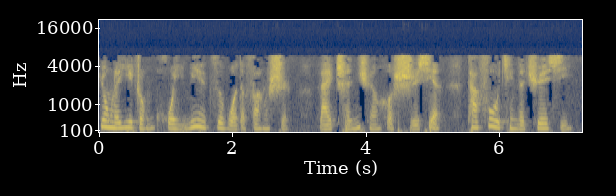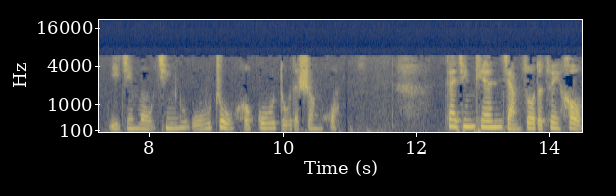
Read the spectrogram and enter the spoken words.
用了一种毁灭自我的方式来成全和实现他父亲的缺席以及母亲无助和孤独的生活。在今天讲座的最后，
